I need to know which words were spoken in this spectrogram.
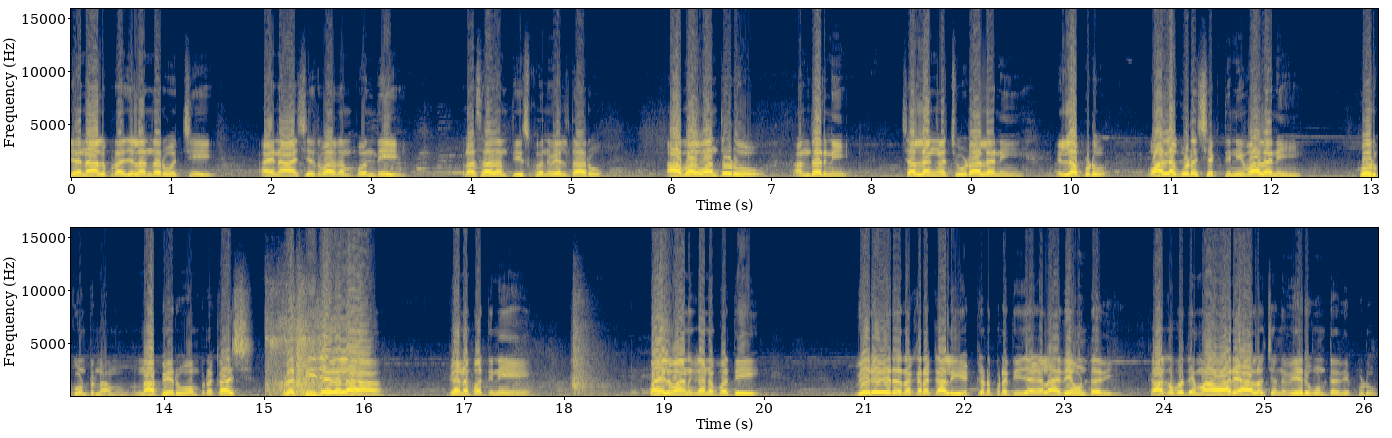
జనాలు ప్రజలందరూ వచ్చి ఆయన ఆశీర్వాదం పొంది ప్రసాదం తీసుకొని వెళ్తారు. ఆ భగవంతుడు అందరినీ చల్లంగా చూడాలని ఎల్లప్పుడూ వాళ్ళకు కూడా శక్తిని ఇవ్వాలని కోరుకుంటున్నాము. నా పేరు ఓం ప్రకాష్. ప్రతి జగల గణపతిని పైల్వాన్ గణపతి వేరే వేరే రకరకాలు ఎక్కడ ప్రతి జగల అదే ఉంటుంది. కాకపోతే మా వారి ఆలోచన వేరుగా ఉంటుంది ఎప్పుడు.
